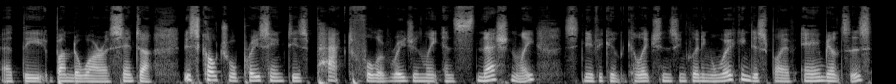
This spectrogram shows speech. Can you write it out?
at the Bundawarrah Centre. This cultural precinct is packed full of regionally and nationally significant collections, including a working display of ambulances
